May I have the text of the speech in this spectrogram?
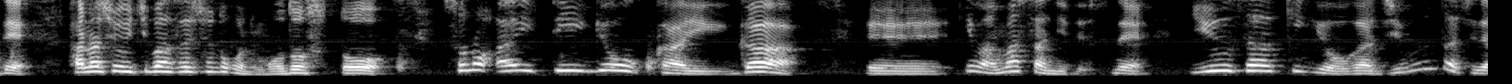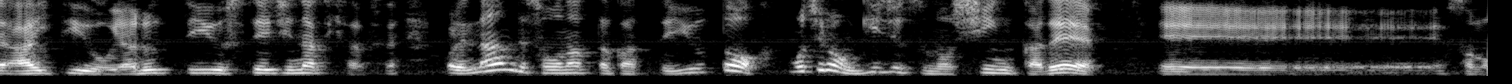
で、話を一番最初のところに戻すと、その IT 業界が、えー、今まさにですね、ユーザー企業が自分たちで IT をやるっていうステージになってきたんですね。これなんでそうなったかっていうと、もちろん技術の進化で、えー、その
